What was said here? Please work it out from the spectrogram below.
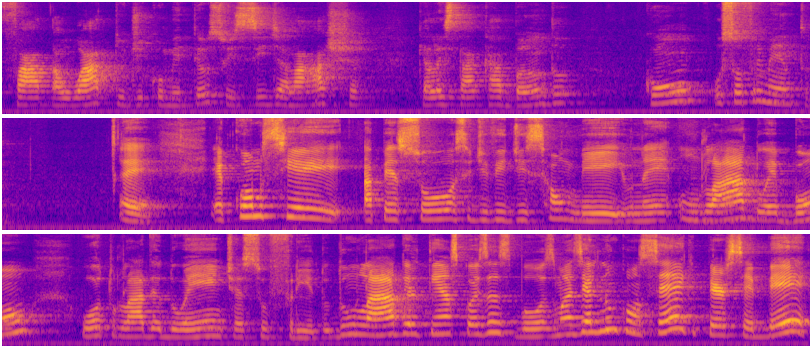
fato, ao ato de cometer o suicídio, ela acha que ela está acabando com o sofrimento. É, é como se a pessoa se dividisse ao meio, né? Um uhum. lado é bom, o outro lado é doente, é sofrido. De um lado ele tem as coisas boas, mas ele não consegue perceber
